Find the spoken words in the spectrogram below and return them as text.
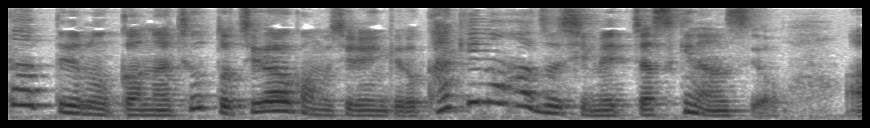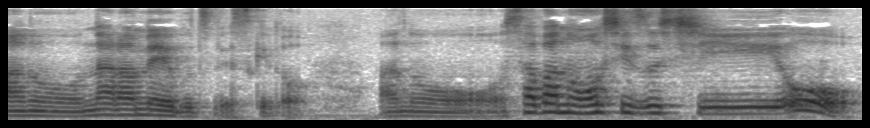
タっていうのかな。ちょっと違うかもしれんけど柿の葉寿司めっちゃ好きなんですよ。あの奈良名物ですけど。あのサバの押し寿司を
